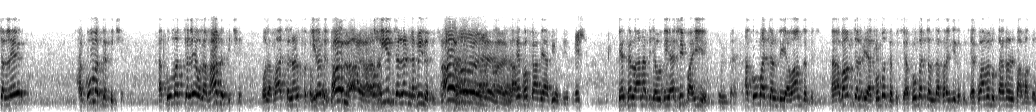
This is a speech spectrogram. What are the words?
چلے حکومت دے پیچھے۔ حکومت چلے علماء دے پیچھے۔ علماء چلن فقیر دے پیچھے۔ فقیر چلن نبی دے پیچھے۔ دیکھو کامیابی ہوتی ہے اتنے لانا یہودی ایسی پائی ہے۔ حکومت چلتی عوام دے پیچھے۔ عوام چلتی حکومت دے پیچھے۔ حکومت چلتا فرنگی دے پیچھے۔ اقوام متحدہ دے پابند ہو۔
